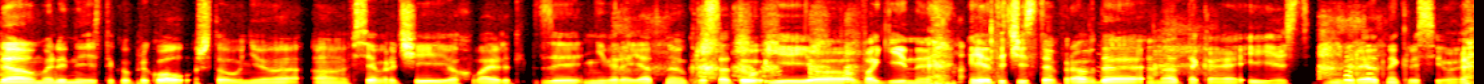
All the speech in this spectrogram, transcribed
Да, у Марины есть такой прикол, что у нее все врачи ее хвалят за невероятную красоту ее вагины. И это чистая правда, она такая и есть. Невероятно красивая.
